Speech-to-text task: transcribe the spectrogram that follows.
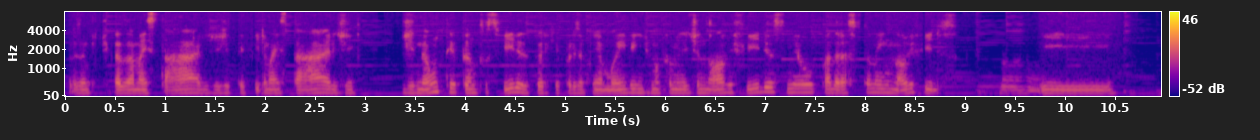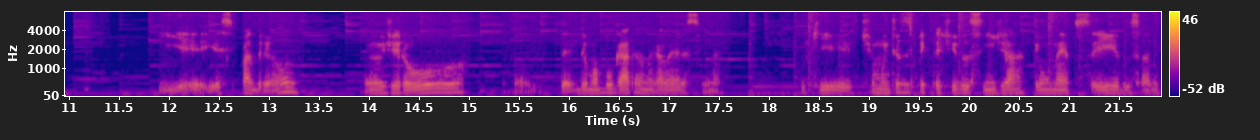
por exemplo, de casar mais tarde, de ter filho mais tarde, de não ter tantos filhos, porque, por exemplo, minha mãe vem de uma família de nove filhos, meu padrasto também, nove filhos. Uhum. E, e, e, esse padrão uh, gerou. Uh, deu uma bugada na galera, assim, né? Porque tinha muitas expectativas, assim, de ah, ter um neto cedo, sabe?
